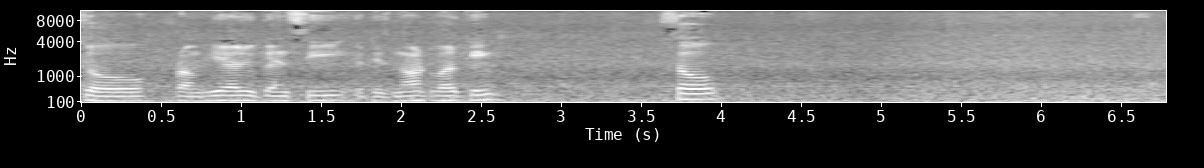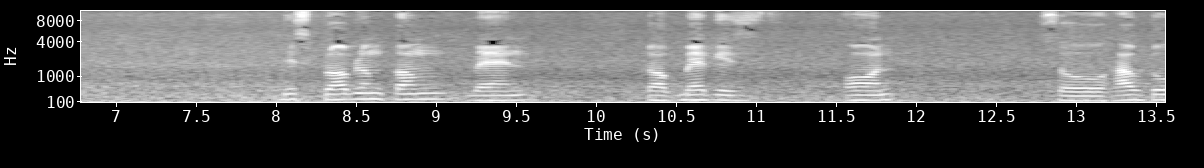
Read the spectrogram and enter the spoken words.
so from here you can see it is not working. So this problem come when talkback is on. So how to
